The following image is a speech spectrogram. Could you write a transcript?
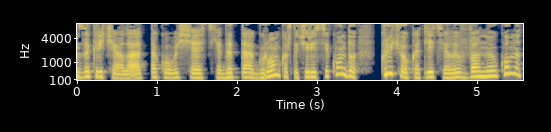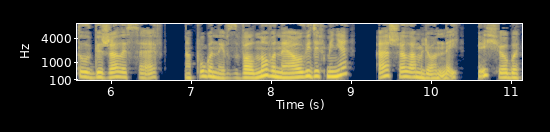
Закричала от такого счастья, да так громко, что через секунду крючок отлетел, и в ванную комнату вбежал Исаев, напуганный, взволнованный, а увидев меня, ошеломленный. Еще бы.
